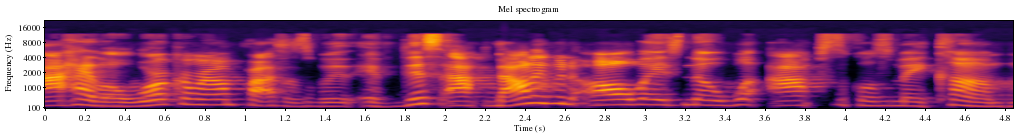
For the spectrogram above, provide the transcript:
I have a workaround process with if this I don't even always know what obstacles may come,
